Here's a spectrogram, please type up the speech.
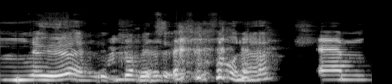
Nö, so, ne? ähm,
